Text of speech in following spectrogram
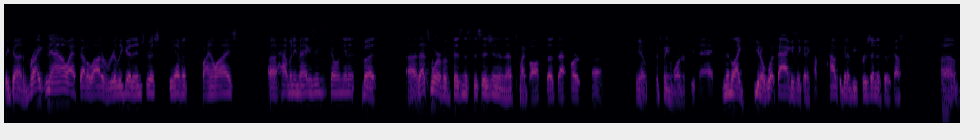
the gun. Right now, I've got a lot of really good interest. We haven't finalized uh, how many magazines is going in it, but uh, that's more of a business decision, and that's my boss does that part. Uh, you know, between one or two mags, and then like you know, what bag is it going to come in? How's it going to be presented to the customer? Um,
